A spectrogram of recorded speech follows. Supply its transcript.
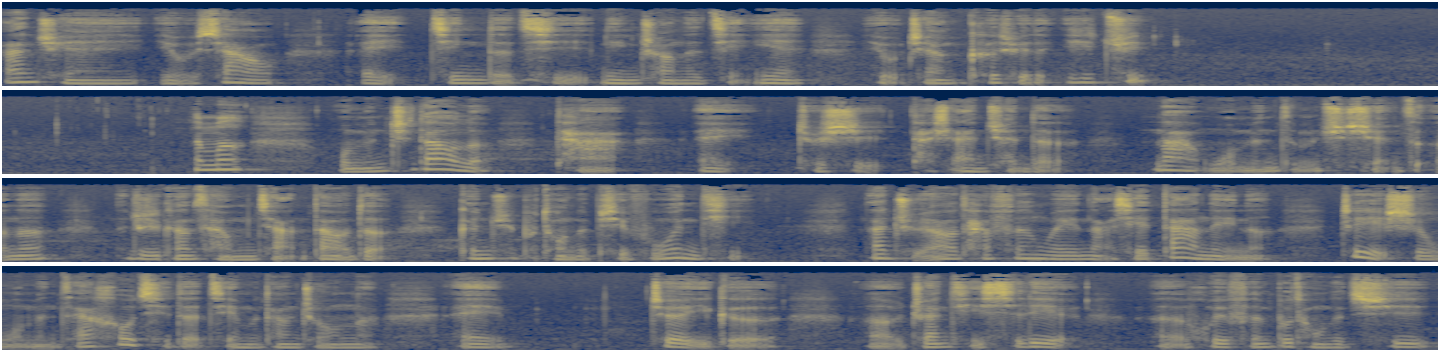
安全有效。哎，经得起临床的检验，有这样科学的依据。那么我们知道了它，哎，就是它是安全的。那我们怎么去选择呢？那就是刚才我们讲到的，根据不同的皮肤问题，那主要它分为哪些大类呢？这也是我们在后期的节目当中呢，哎，这一个呃专题系列，呃，会分不同的期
